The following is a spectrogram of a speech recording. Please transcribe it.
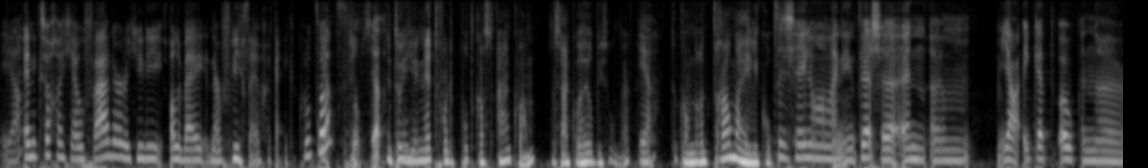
Ja. En ik zag dat jouw vader, dat jullie allebei naar vliegtuigen kijken. Klopt dat? Ja, klopt, ja. En toen je hier net voor de podcast aankwam, dat is eigenlijk wel heel bijzonder. Ja. Toen kwam er een traumahelikopter. Het is helemaal mijn interesse. En ehm, ja, ik heb ook een eh,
